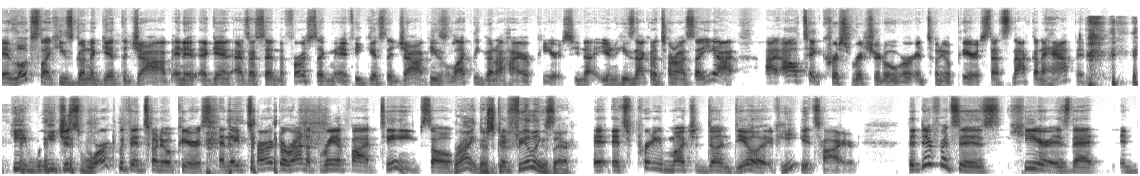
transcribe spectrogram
it looks like he's going to get the job. And it, again, as I said in the first segment, if he gets the job, he's likely going to hire Pierce. He's not, you know, he's not going to turn around and say, "Yeah, I, I'll take Kris Richard over Antonio Pierce." That's not going to happen. he he just worked with Antonio Pierce, and they turned around a three and five team. So Right. There's good feelings there. it, it's pretty much a done deal if he gets hired. The difference is here is that in,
